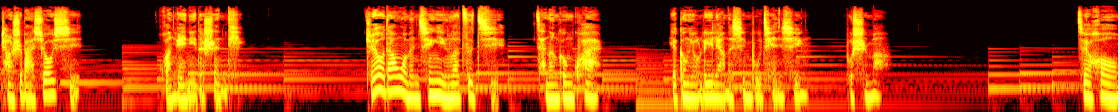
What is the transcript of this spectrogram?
尝试把休息还给你的身体。只有当我们轻盈了自己，才能更快，也更有力量的信步前行，不是吗？最后，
